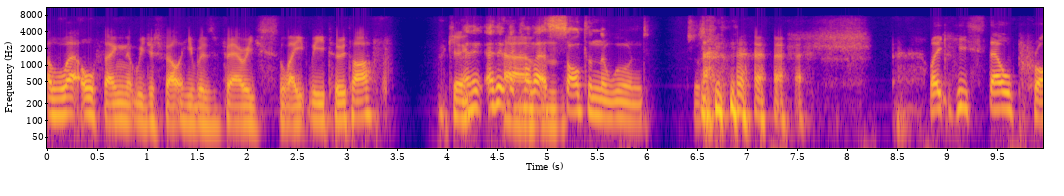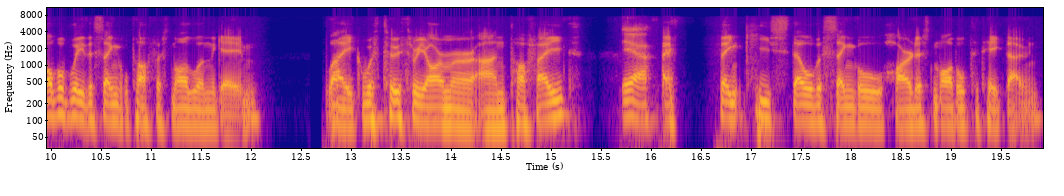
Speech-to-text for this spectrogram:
a little thing that we just felt he was very slightly too tough. Okay. I think I think they call that Um, salt in the wound. Just, like he's still probably the single toughest model in the game. Like with two three armor and tough hide, yeah, I think he's still the single hardest model to take down.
